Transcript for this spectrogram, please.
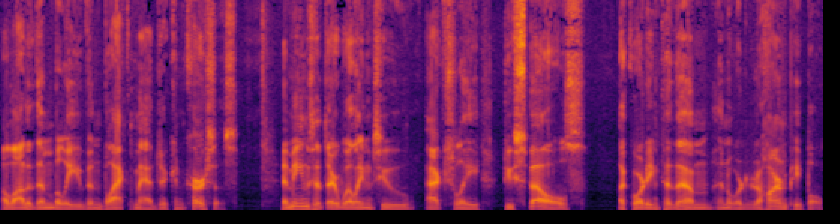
a lot of them believe in black magic and curses. It means that they're willing to actually do spells, according to them, in order to harm people.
